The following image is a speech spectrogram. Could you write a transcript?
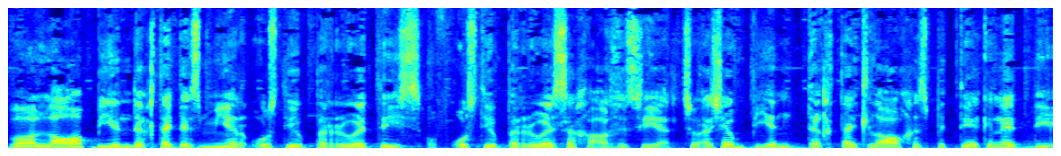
waar lae beendigtheid is meer osteoporoties of osteoporose geassosieer. So as jou beendigtheid laag is, beteken dit die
